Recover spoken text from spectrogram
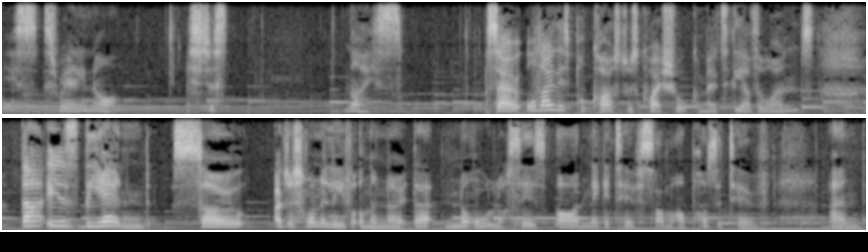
it's, it's really not. It's just nice. So, although this podcast was quite short compared to the other ones, that is the end. So, I just want to leave it on the note that not all losses are negative, some are positive, and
